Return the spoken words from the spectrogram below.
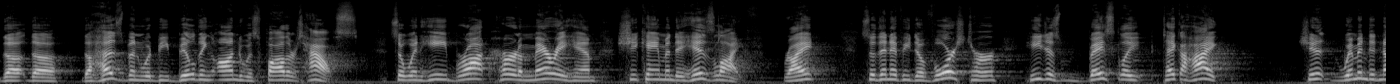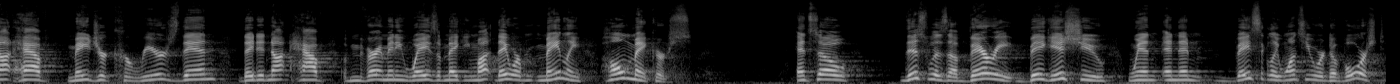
the, the, the husband would be building onto his father's house. So when he brought her to marry him, she came into his life, right? So then if he divorced her, he just basically take a hike. She, women did not have major careers then. They did not have very many ways of making money. They were mainly homemakers. And so this was a very big issue when, and then basically once you were divorced,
